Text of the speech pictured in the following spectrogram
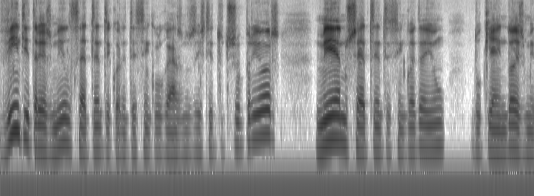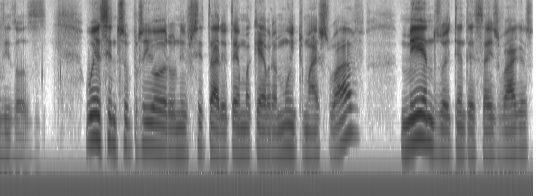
23.745 lugares nos institutos superiores, menos 751 do que em 2012. O ensino superior universitário tem uma quebra muito mais suave, menos 86 vagas,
